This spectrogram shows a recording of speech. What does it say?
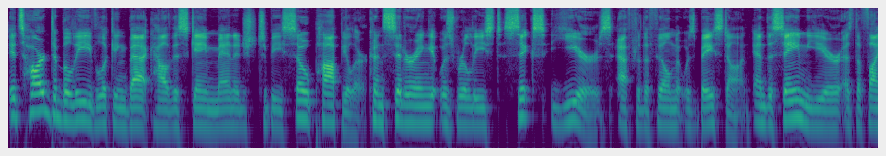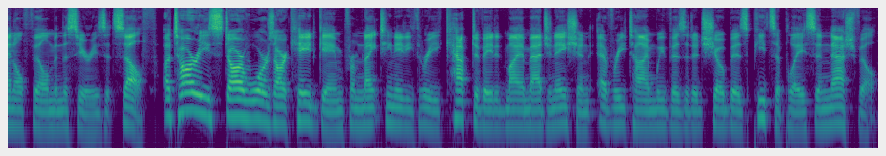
It's hard to believe looking back how this game managed to be so popular, considering it was released six years after the film it was based on, and the same year as the final film in the series itself. Atari's Star Wars arcade game from 1983 captivated my imagination every time we visited Showbiz Pizza Place in Nashville.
